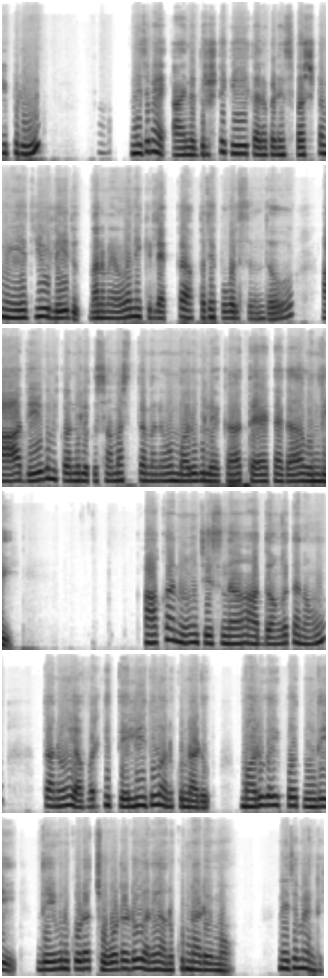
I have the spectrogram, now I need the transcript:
ఇప్పుడు నిజమే ఆయన దృష్టికి కనపడే స్పష్టం ఏదీ లేదు. మనం ఎవరికి లెక్క అప్పచెప్పవలసి ఉందో ఆ దేవుని కన్నులకు సమస్తమును మరుగులేక తేటగా ఉంది. ఆకాను చేసిన ఆ దొంగతనం తను ఎవరికి తెలీదు అనుకున్నాడు. మరుగైపోతుంది. దేవుని కూడా చూడడు అని అనుకున్నాడేమో. నిజమండి.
